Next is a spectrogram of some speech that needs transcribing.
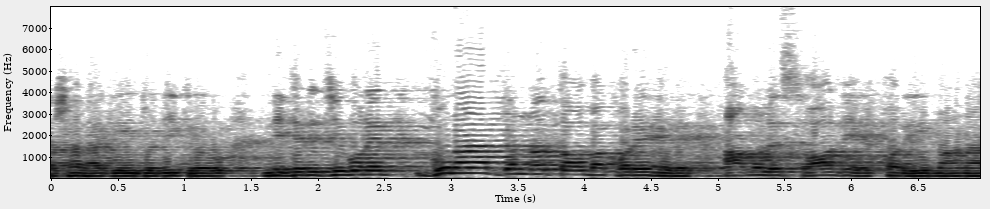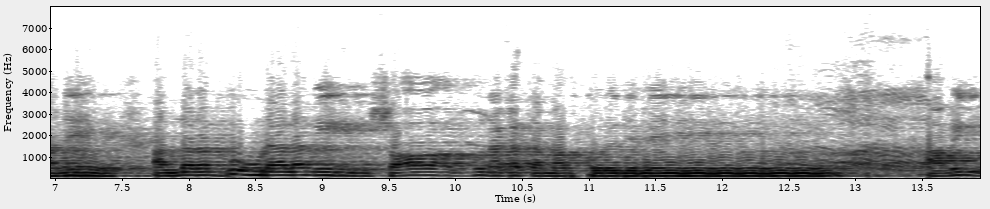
আসার আগে যদি কেউ নিজের জীবনের গুনার জন্য তওবা করে, আমলে সালে করে মানানে আল্লাহ রব্বুল আলামিন সব গুনাহ গুনাহটা maaf করে দেবে। আমিন।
